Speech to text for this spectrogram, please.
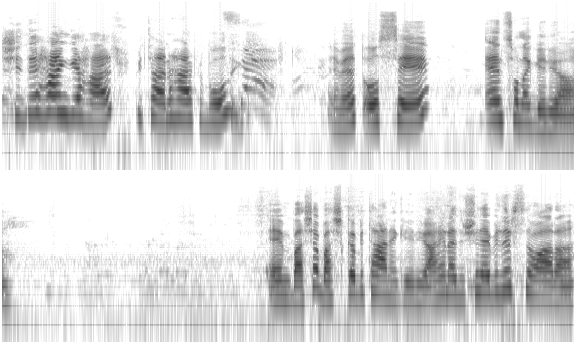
Şimdi hangi harf? Bir tane harfi bul. Evet o S en sona geliyor. En başa başka bir tane geliyor. Aynen düşünebilirsin o ara.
